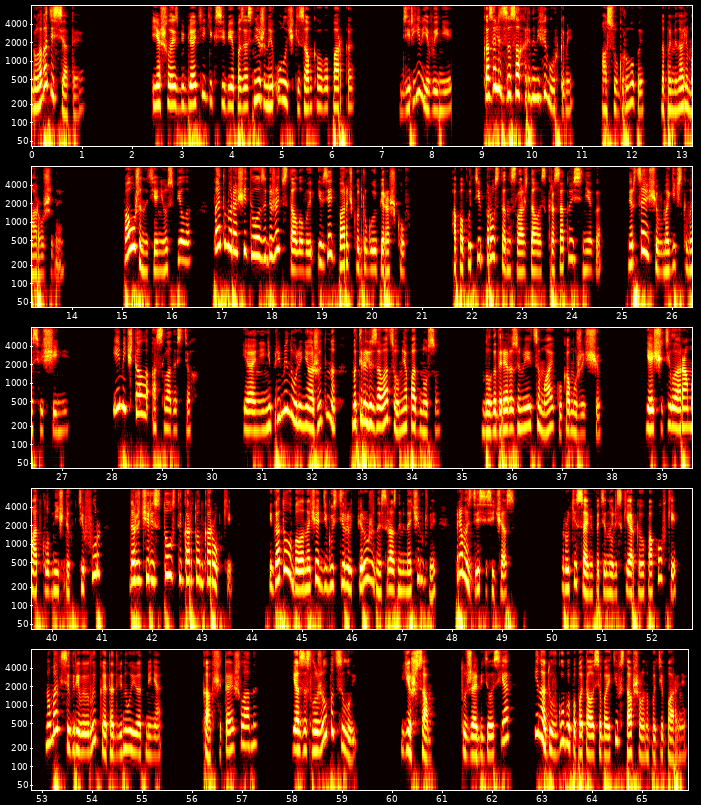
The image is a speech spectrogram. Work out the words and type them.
Глава десятая. Я шла из библиотеки к себе по заснеженной улочке замкового парка. Деревья в инее казались засахаренными фигурками, а сугробы напоминали мороженое. Поужинать я не успела, поэтому рассчитывала забежать в столовую и взять парочку-другую пирожков. А по пути просто наслаждалась красотой снега, мерцающего в магическом освещении, и мечтала о сладостях и они не преминули неожиданно материализоваться у меня под носом. Благодаря, разумеется, Майку, кому же еще. Я ощутила аромат клубничных птифур даже через толстый картон коробки и готова была начать дегустировать пирожные с разными начинками прямо здесь и сейчас. Руки сами потянулись к яркой упаковке, но Майк с игривой улыбкой отодвинул ее от меня. «Как считаешь, Лана? Я заслужил поцелуй?» Ешь сам. Тут же обиделась я и, надув губы, попыталась обойти вставшего на пути парня.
